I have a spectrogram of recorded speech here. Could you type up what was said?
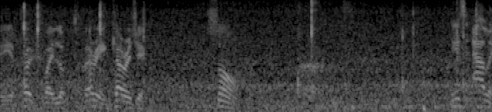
The approach looked very encouraging. Song. Here's Alli.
